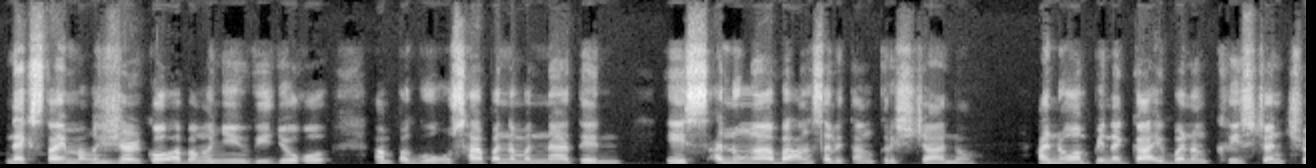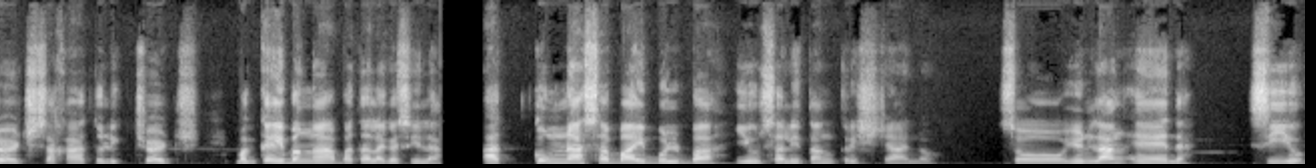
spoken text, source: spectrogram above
next time ang i-share ko, abangan nyo yung video ko. Ang pag-uusapan naman natin is ano nga ba ang salitang Kristiyano? Ano ang pinagkaiba ng Christian Church sa Catholic Church? Magkaiba nga ba talaga sila? At kung nasa Bible ba yung salitang Kristiyano? So, yun lang and see you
